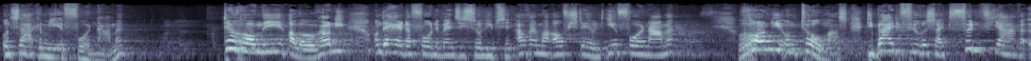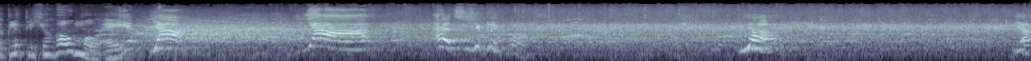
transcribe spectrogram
und sagen mir Ihr Vorname. Der Ronny, hallo Ronny. Und der Herr da vorne, wenn Sie so lieb sind, auch einmal aufstehen und Ihr Vorname. Ronny und Thomas. Die beiden führen seit fünf Jahren eine glückliche Homo-Ehe. Ja! Ja! Herzlichen Glückwunsch! Ja! Ja!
